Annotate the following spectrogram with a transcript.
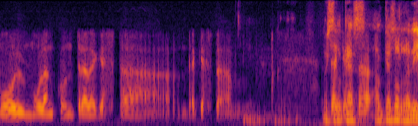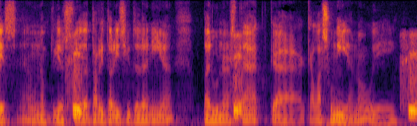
molt, molt en contra d'aquesta... va ser el cas, el cas al revés, eh? una ampliació sí. de territori i ciutadania per un estat sí. que, que l'assumia, no? Vull dir, sí,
